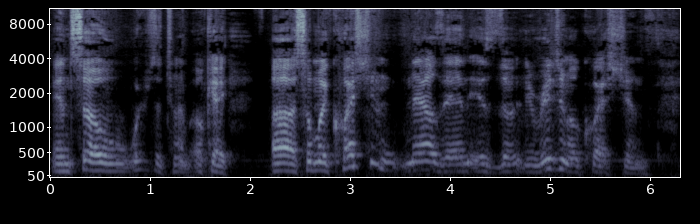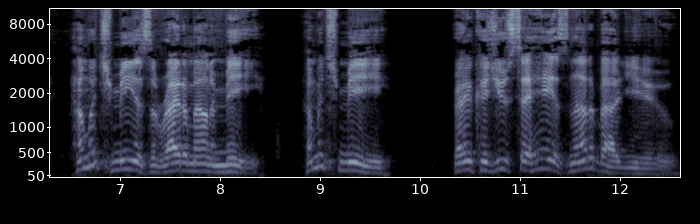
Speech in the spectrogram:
And so where's the time? Okay. Uh, so my question now then is the, the original question. How much me is the right amount of me? How much me right? Because you say hey it's not about you.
